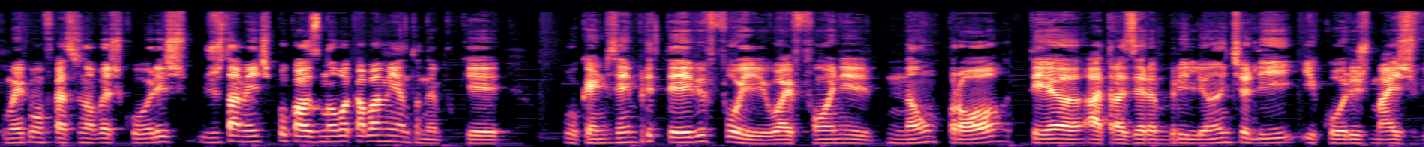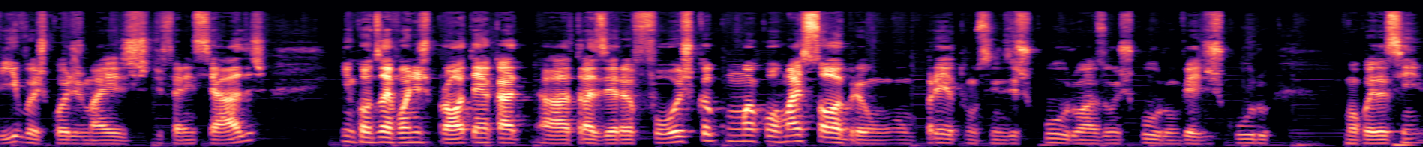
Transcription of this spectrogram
como é que vão ficar essas novas cores, justamente por causa do novo acabamento, né? Porque o que a gente sempre teve foi o iPhone não Pro ter a, a traseira brilhante ali e cores mais vivas, cores mais diferenciadas. Enquanto os iPhones Pro têm a, a traseira fosca com uma cor mais sóbria, um, um, preto, um cinza escuro, um azul escuro, um verde escuro, uma coisa assim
